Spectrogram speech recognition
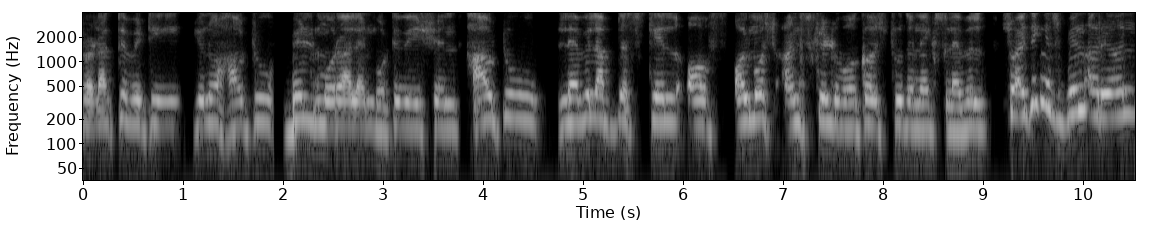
productivity you know how to build morale and motivation how to level up the skill of almost unskilled workers to the next level. So i think it's been a real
